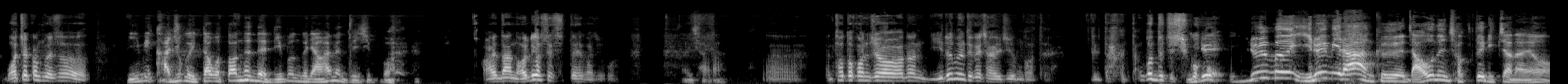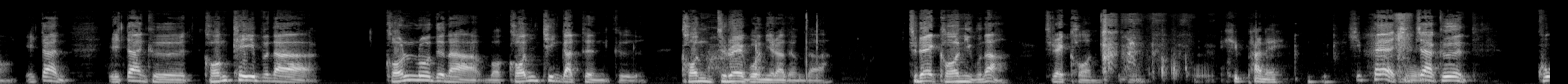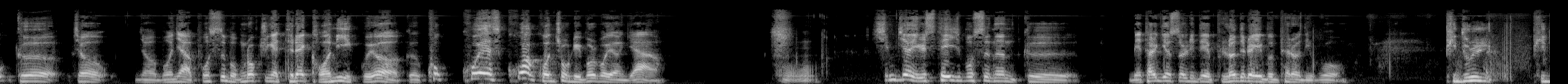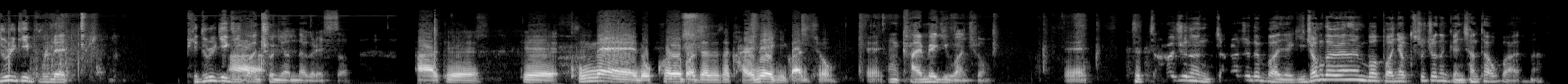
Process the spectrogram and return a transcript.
어쨌건 그래서 이미 가지고 있다고 떴는데 립은 그냥 하면 되지 뭘. 아난 얼리어스에서 때 해가지고 아이, 잘아. 아, 엔터 더 건전은 이름을 되게 잘 지은 것 같아 일단 딴 것도 주시고 이름, 이름은, 이름이랑 그 나오는 적들 있잖아요. 일단, 일단 그, 건케이브나, 건로드나, 뭐, 건킹 같은 그, 건 드래곤이라든가. 드래건이구나. 드래건. 힙하네. 힙해, 진짜 그, 고, 그, 저, 저 뭐냐, 보스 목록 중에 드래건이 있고요. 그, 코, 코에서, 코와 권총 리볼버형이야. 음. 심지어 1스테이지 보스는 그 메탈 기어 솔리드의 블러드 레이븐 패러디고 비둘 비둘기 블렛 비둘기 아. 기관총이었나 그랬어. 아 그 그 국내 로컬 버전에서 갈매 기관총 응, 갈매 기관총. 예. 잘라주는 잘라주는 번역 이 정도면은 뭐 번역 수준은 괜찮다고 봐요. 나.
